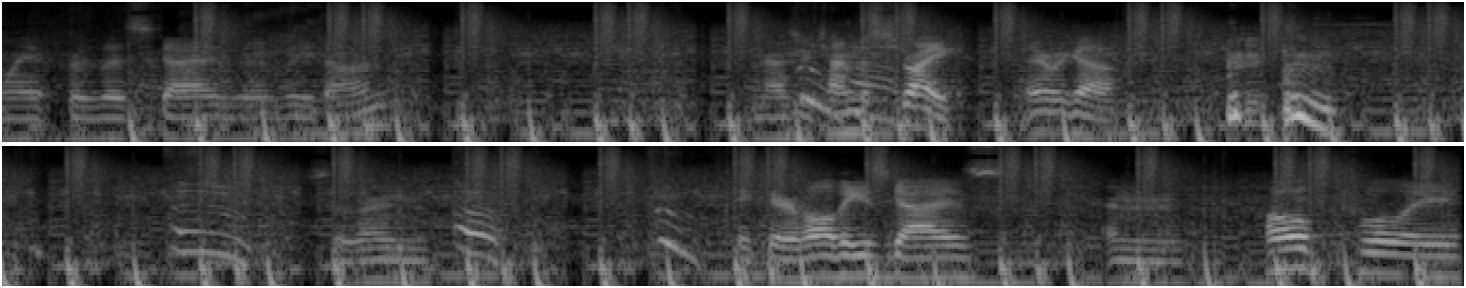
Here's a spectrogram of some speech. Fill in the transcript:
wait for this guy to be done. Now's your time to strike. There we go. so then take care of all these guys, and hopefully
